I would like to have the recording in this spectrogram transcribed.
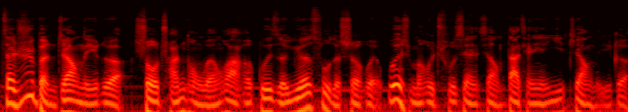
在日本这样的一个受传统文化和规则约束的社会，为什么会出现像大前研一这样的一个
